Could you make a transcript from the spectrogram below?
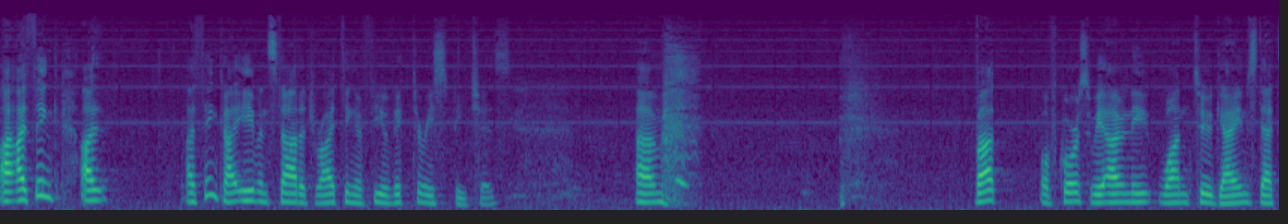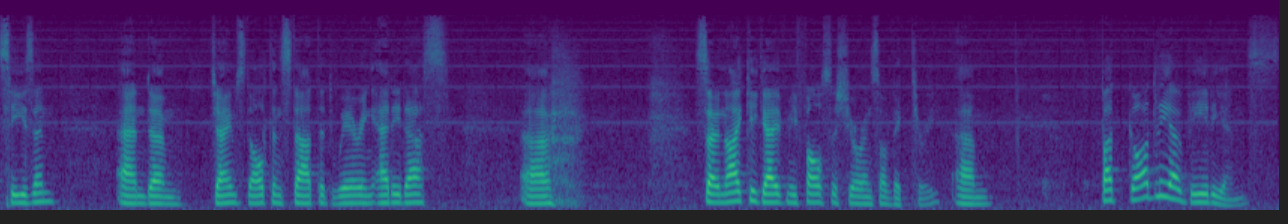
I, I think, I, I think I even started writing a few victory speeches. Um, but, of course, we only won two games that season. And um, James Dalton started wearing Adidas. Uh, so Nike gave me false assurance of victory. Um, but godly obedience,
